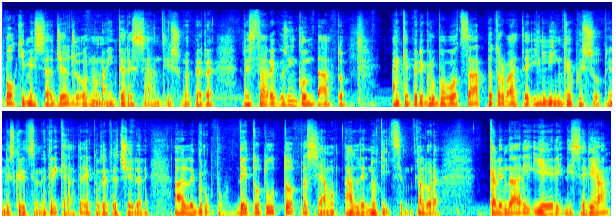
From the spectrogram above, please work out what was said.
Pochi messaggi al giorno, ma interessanti, insomma, per restare così in contatto. Anche per il gruppo WhatsApp trovate il link qui sotto in descrizione. Cliccate e potete accedere al gruppo. Detto tutto, passiamo alle notizie. Allora, calendari ieri di Serie A,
